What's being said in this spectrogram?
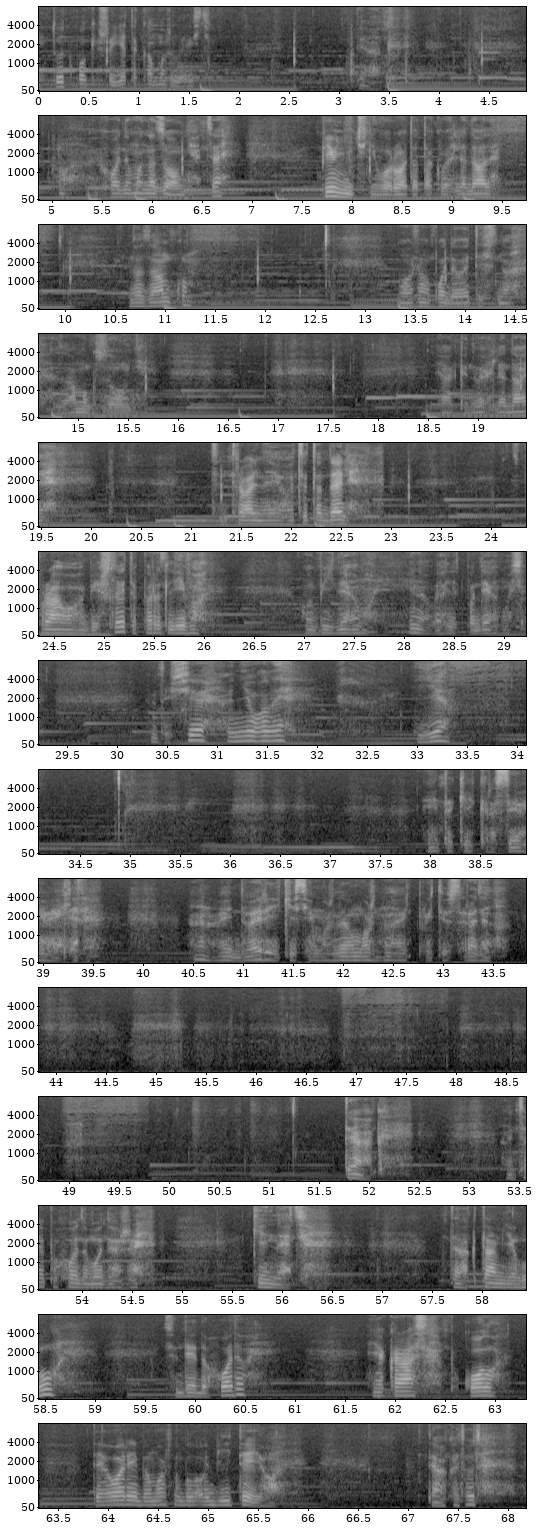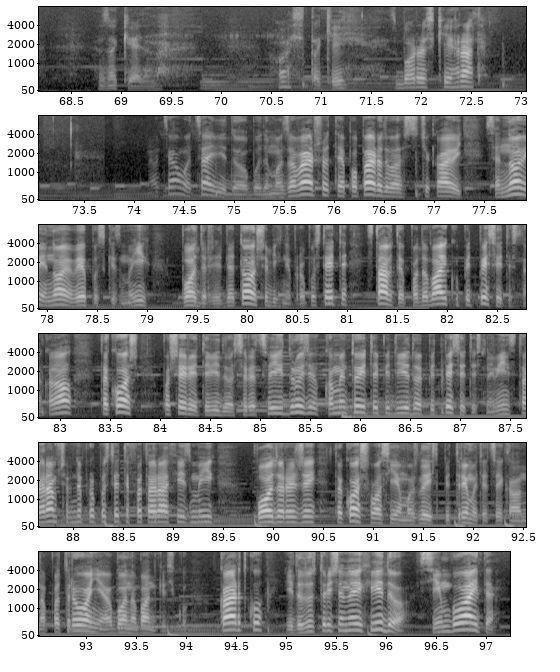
І тут поки що є така можливість. Так. О, виходимо назовні. Це північні ворота так виглядали до замку. Можемо подивитись на замок ззовні. Як він виглядає. Центральна його цитадель. Справа обійшли, тепер зліва обійдемо і на вигляд подивимося. Тут ще одні вали є. І такий красивий вигляд. А навіть двері якісь є, можливо, можна навіть пройти всередину. Так. Це, походу, буде вже кінець. Так, там я був, сюди доходив. Якраз по колу теорії би можна було обійти його. Так, а тут закидано. Ось такий зборовський град. На цьому це відео будемо завершувати. Попереду вас чекають все нові нові випуски з моїх подорожей. Для того, щоб їх не пропустити, ставте вподобайку, підписуйтесь на канал. Також поширюйте відео серед своїх друзів, коментуйте під відео, підписуйтесь на мій інстаграм, щоб не пропустити фотографії з моїх подорожей. Також у вас є можливість підтримати цей канал на Патреоні або на банківську картку. І до зустрічі в нових відео. Всім бувайте!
